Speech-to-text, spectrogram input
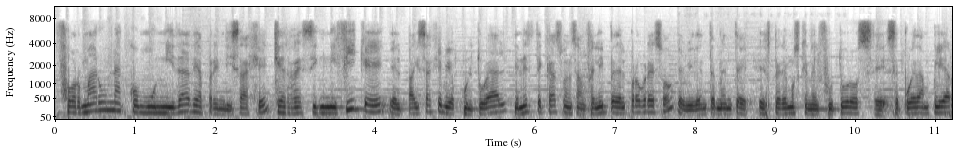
formar una comunidad de aprendizaje que resignifique el paisaje biocultural, en este caso en San Felipe del Progreso. Evidentemente esperemos que en el futuro se, se pueda ampliar.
